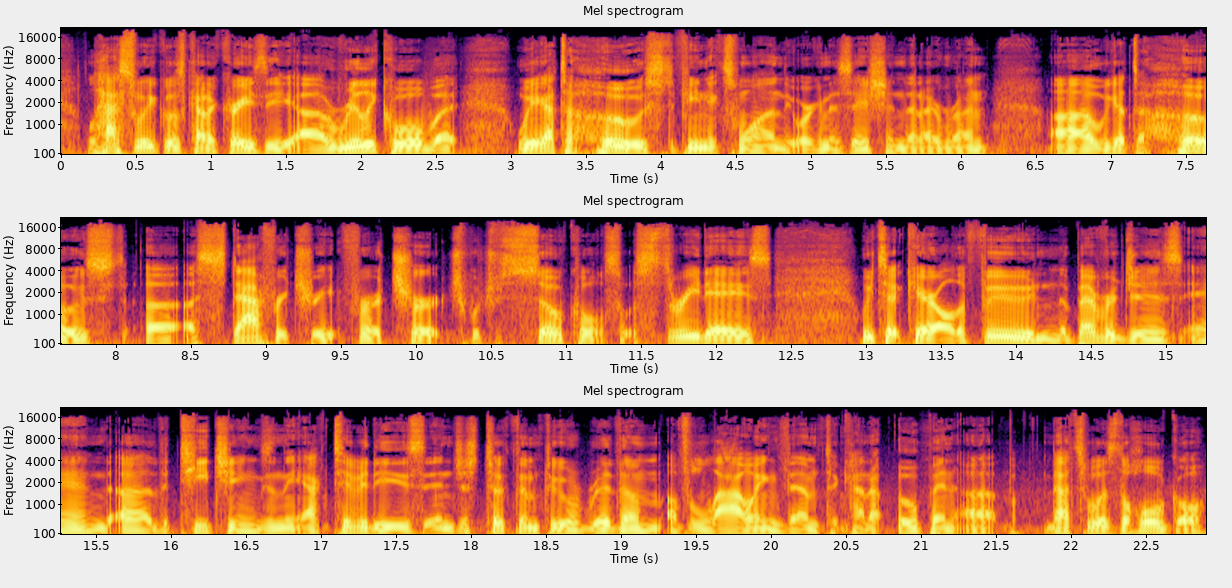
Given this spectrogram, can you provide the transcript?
last week was kind of crazy, uh, really cool, but we got to host Phoenix One, the organization that I run uh, we got to host a, a, staff retreat for a church, which was so cool. So it was three days. We took care of all the food and the beverages and uh, the teachings and the activities and just took them through a rhythm of allowing them to kind of open up. That was the whole goal,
